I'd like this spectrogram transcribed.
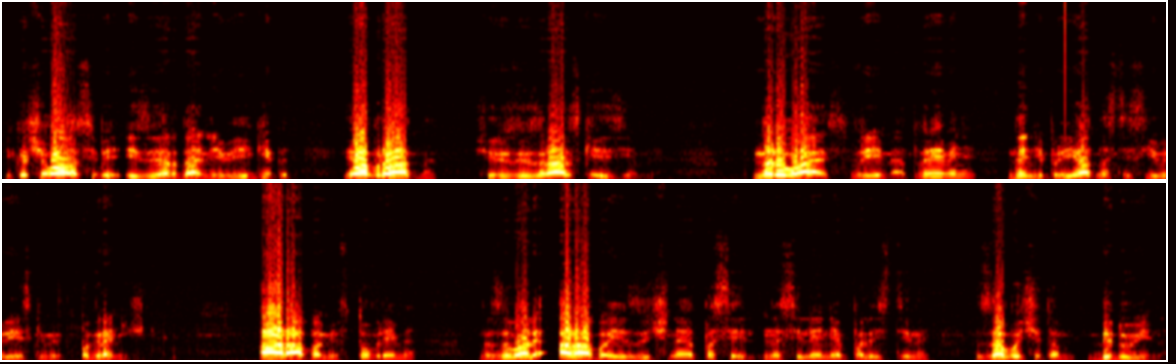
и кочевала себе из Иордании в Египет и обратно через израильские земли, нарываясь время от времени на неприятности с еврейскими пограничниками. Арабами в то время называли арабоязычное население Палестины за вычетом бедуинов.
